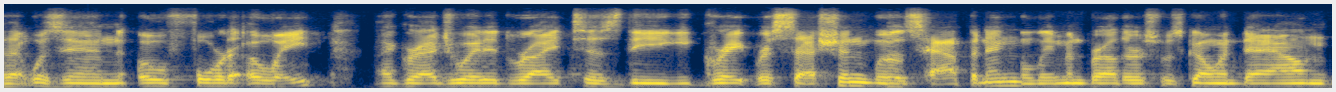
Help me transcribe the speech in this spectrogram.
That was in 04 to 08. I graduated right as the Great Recession was happening. The Lehman Brothers was going down.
